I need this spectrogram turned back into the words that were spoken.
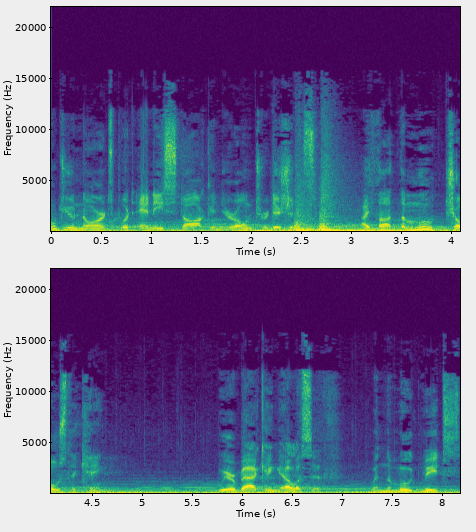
Don't you Nords put any stock in your own traditions? I thought the Moot chose the king. We're backing Elisif. When the Moot meets,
